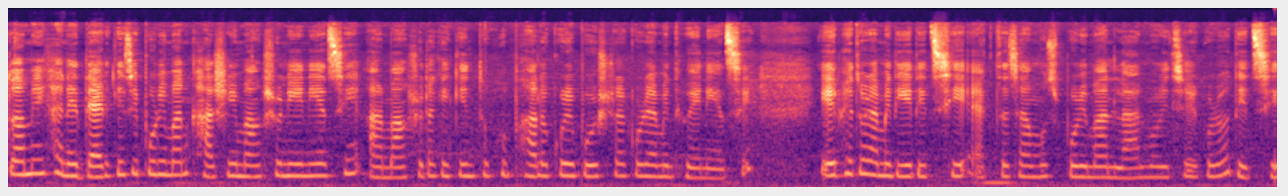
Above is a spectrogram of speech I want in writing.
তো আমি এখানে দেড় কেজি পরিমাণ খাসির মাংস নিয়ে নিয়েছি, আর মাংসটাকে কিন্তু খুব ভালো করে পরিষ্কার করে আমি ধুয়ে নিয়েছি। এর ভেতর আমি দিয়ে দিচ্ছি এক চা চামচ পরিমাণ লাল মরিচের গুঁড়ো, দিচ্ছি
